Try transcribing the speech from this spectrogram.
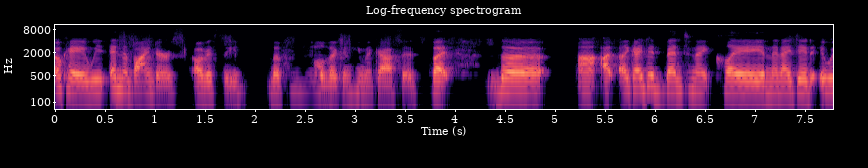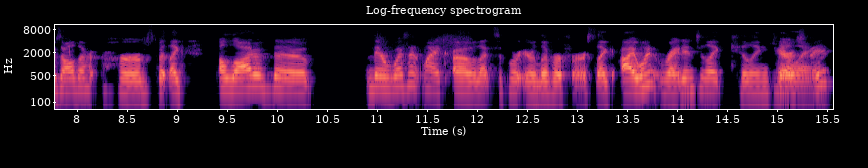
okay, we, and the binders, obviously the mm-hmm. fulvic and humic acids, but the, uh, I, like I did bentonite clay and then I did, it was all the herbs, but like a lot of the there wasn't like, oh, let's support your liver first. Like I went right mm-hmm. into like killing parasites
